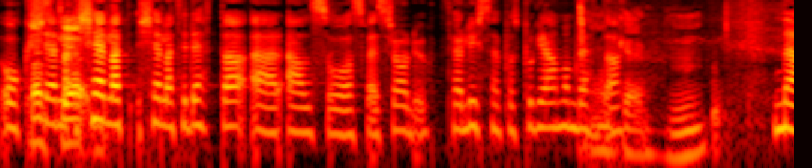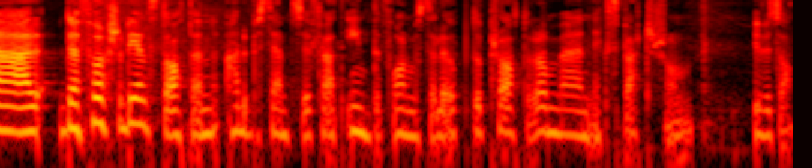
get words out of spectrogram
Och Mhm. Fast källa, jag- källa, källa till detta är alltså Sveriges Radio. För jag lyssnade på ett program om detta. Okej, mm. När den första delstaten hade bestämt sig för att inte få honom att ställa upp, då pratade de med en expert från USA.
